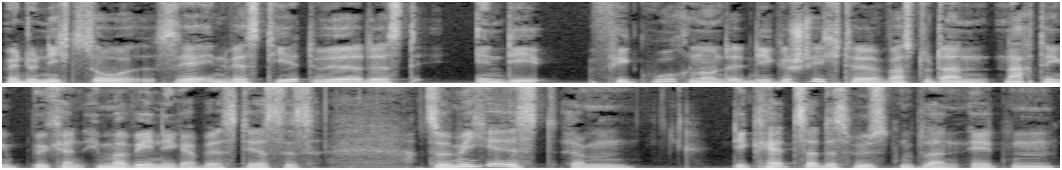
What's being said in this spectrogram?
wenn du nicht so sehr investiert würdest in die Figuren und in die Geschichte, was du dann nach den Büchern immer weniger bist. Das ist, also für mich ist ähm, die Ketzer des Wüstenplaneten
